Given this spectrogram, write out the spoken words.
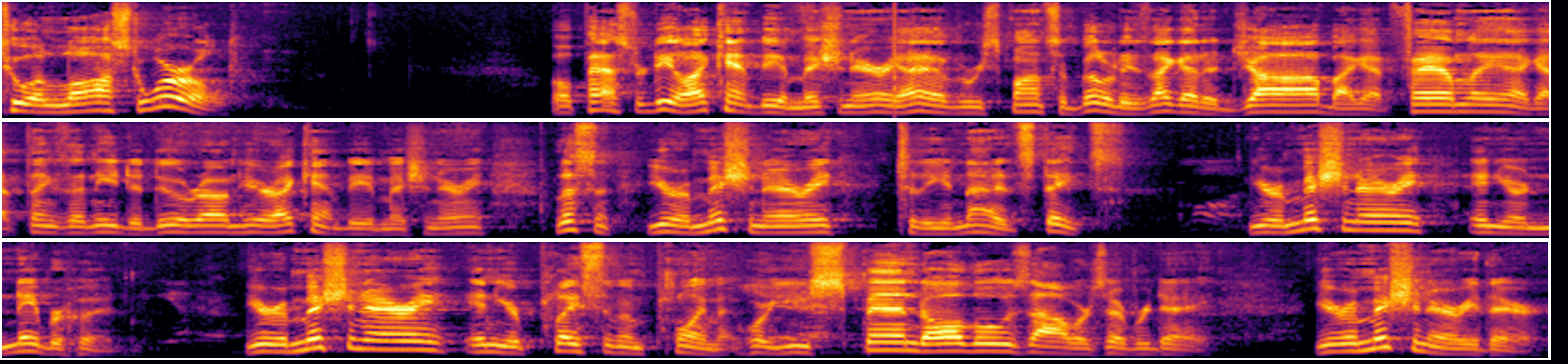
to a lost world. Well, Pastor Deal, I can't be a missionary. I have responsibilities. I got a job, I got family, I got things I need to do around here. I can't be a missionary. Listen, you're a missionary to the United States. You're a missionary in your neighborhood. You're a missionary in your place of employment where you spend all those hours every day. You're a missionary there.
